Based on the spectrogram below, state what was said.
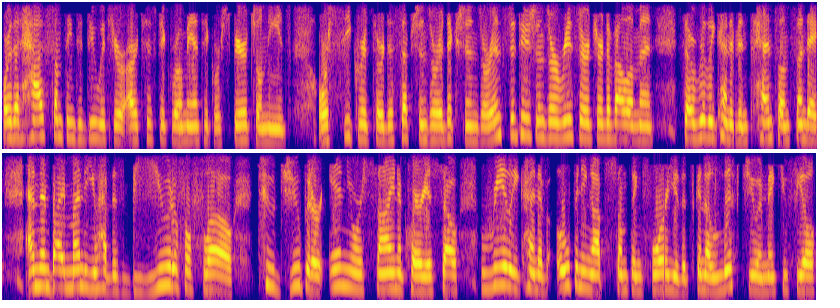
or that has something to do with your artistic, romantic, or spiritual needs, or secrets, or deceptions, or addictions, or institutions, or research, or development. So really kind of intense on Sunday. And then by Monday, you have this beautiful flow to Jupiter in your sign, Aquarius. So really kind of opening up something for you that's going to lift you and make you feel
